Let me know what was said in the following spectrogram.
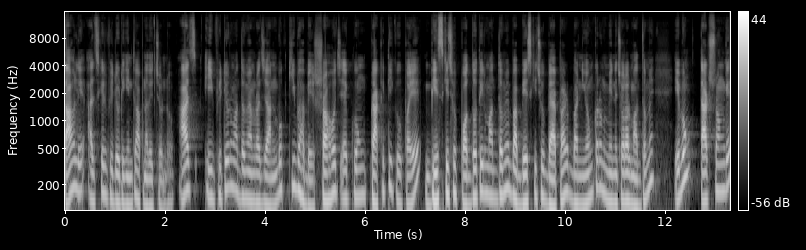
তাহলে আজকের ভিডিওটি কিন্তু আপনাদের জন্য। আজ এই ভিডিওর মাধ্যমে আমরা জানব কীভাবে সহজ এবং প্রাকৃতিক উপায়ে বেশ কিছু পদ্ধতির মাধ্যমে বা বেশ কিছু ব্যাপার বা নিয়মকানুন মেনে চলার মাধ্যমে এবং তার সঙ্গে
